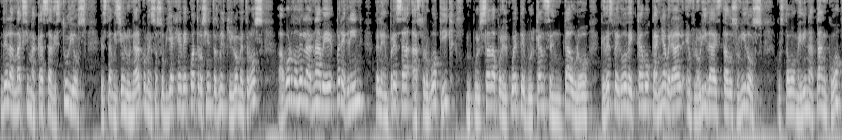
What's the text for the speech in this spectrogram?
de la máxima casa de estudios. Esta misión lunar comenzó su viaje de 400.000 kilómetros a bordo de la nave Peregrine de la empresa Astrobotic, impulsada por el cohete Vulcan Centauro, que despegó de Cabo Cañaveral en Florida, Estados Unidos. Gustavo Medina Tanco,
